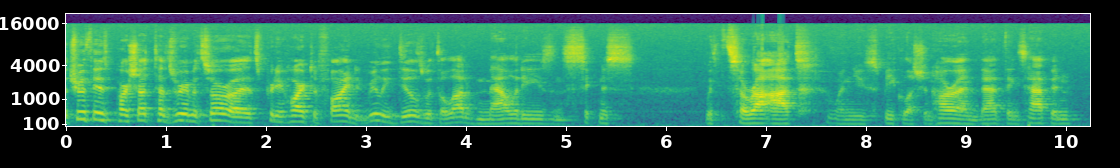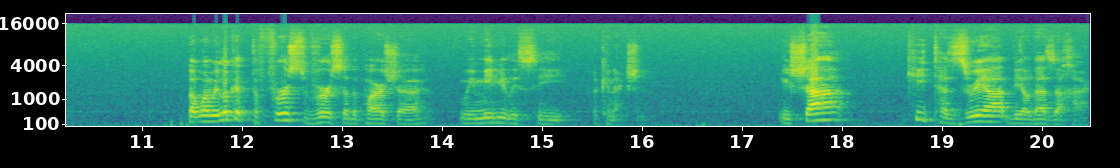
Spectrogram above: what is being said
The truth is, Parshat Tazria Metzora, it's pretty hard to find. It really deals with a lot of maladies and sickness, with tzara'at, when you speak Lashon Hara and bad things happen. But when we look at the first verse of the Parsha, we immediately see a connection. Isha ki tazria v'yalda zachar.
